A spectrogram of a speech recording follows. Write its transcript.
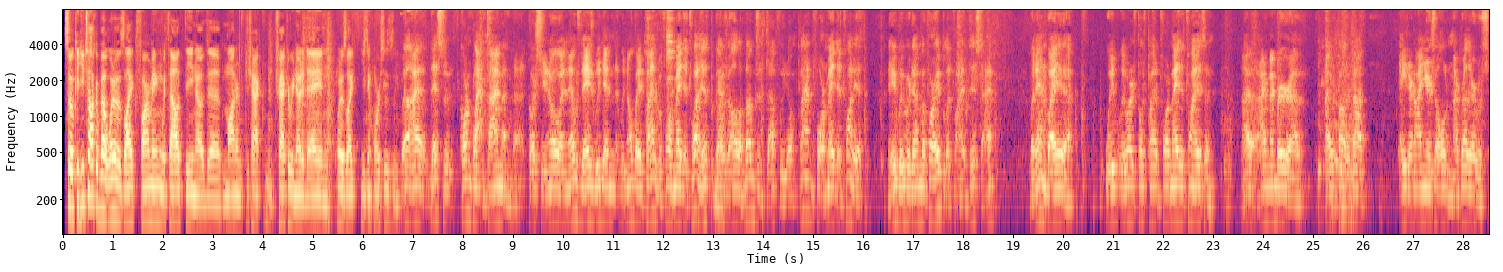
So could you talk about what it was like farming without the you know the modern trac- tractor we know today, and what it was like using horses? And Well, I, this is corn planting time, and uh, of course, you know, in those days we didn't, we nobody planted before May the twentieth because of all the bugs and stuff. We don't plant before May the twentieth. We were done before April the twentieth this time. But anyway, uh, we we weren't supposed to plant before May the twentieth, and I I remember uh, I was probably about eight or nine years old, and my brother was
